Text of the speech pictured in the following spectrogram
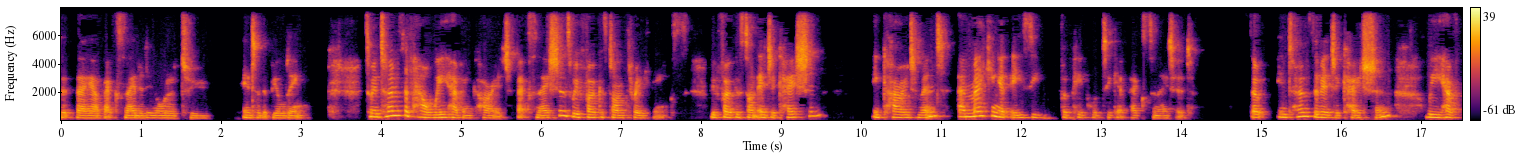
that they are vaccinated in order to enter the building. So in terms of how we have encouraged vaccinations, we've focused on three things. We've focused on education, encouragement, and making it easy for people to get vaccinated. So in terms of education, we have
